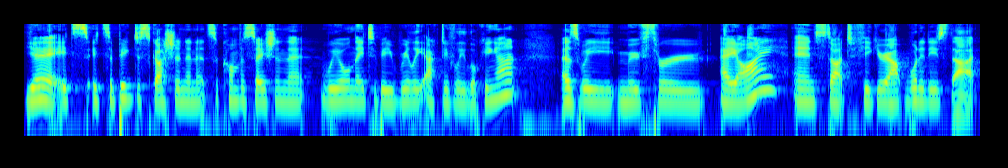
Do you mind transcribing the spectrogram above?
yeah, it's it's a big discussion, and it's a conversation that we all need to be really actively looking at as we move through AI and start to figure out what it is that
